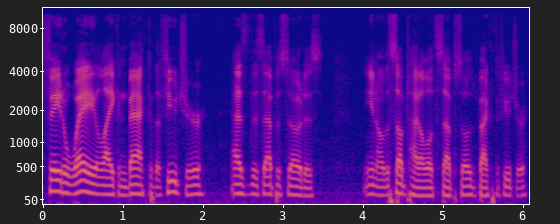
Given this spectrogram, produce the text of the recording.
fade away like in Back to the Future, as this episode is, you know, the subtitle of this episode is Back to the Future.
